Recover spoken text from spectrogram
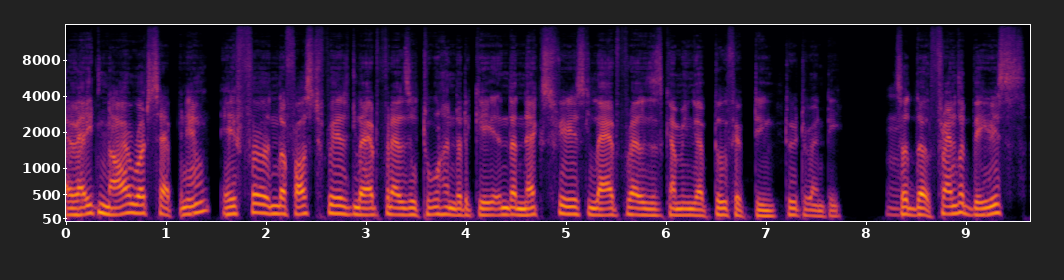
right now, what's happening? If uh, in the first phase lab price is 200k, in the next phase lab price is coming up to 15 to 20. Hmm. So the from the base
